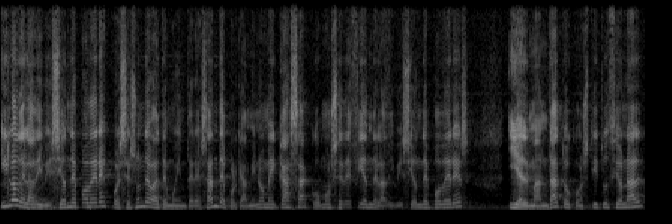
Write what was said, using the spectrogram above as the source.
Y lo de la división de poderes, pues es un debate muy interesante, porque a mí no me casa cómo se defiende la división de poderes y el mandato constitucional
